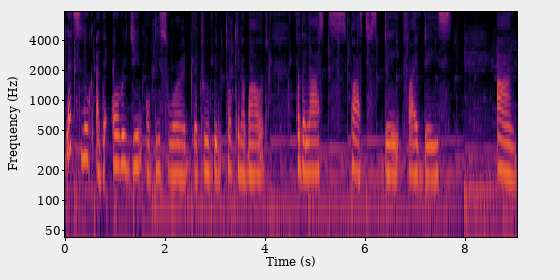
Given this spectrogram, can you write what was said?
let's look at the origin of this word that we've been talking about for the last past day 5 days. And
